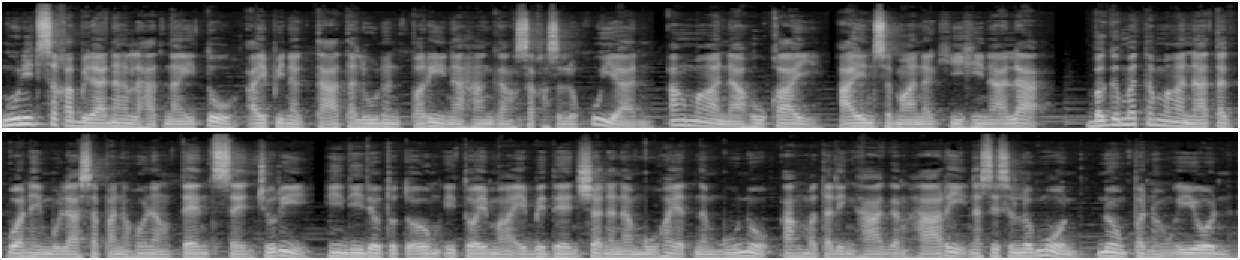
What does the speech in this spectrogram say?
Ngunit sa kabila ng lahat ng ito ay pinagtatalunan pa rin na hanggang sa kasalukuyan ang mga nahukay ayon sa mga naghihinala. Bagamat ang mga natagpuan ay mula sa panahon ng 10th century, hindi daw totoong ito ay mga ebidensya na namuhay at namuno ang matalinghagang hari na si Solomon noong panahong iyon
